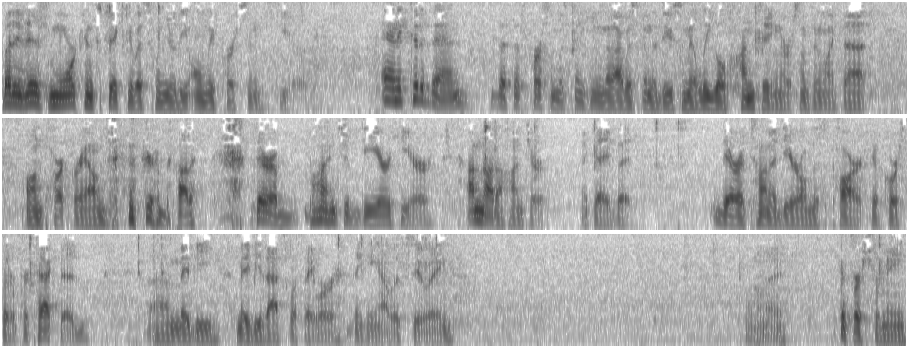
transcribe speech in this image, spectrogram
But it is more conspicuous when you're the only person here. And it could have been that this person was thinking that I was going to do some illegal hunting or something like that on park grounds. there, are a, there are a bunch of deer here. I'm not a hunter, okay, but there are a ton of deer on this park, of course, that are protected. Um, maybe, maybe that's what they were thinking I was doing. I don't know. It's a first for me.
